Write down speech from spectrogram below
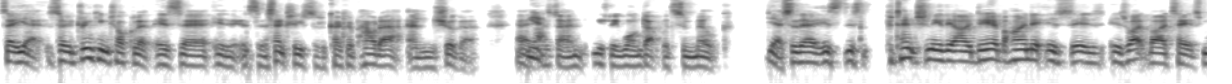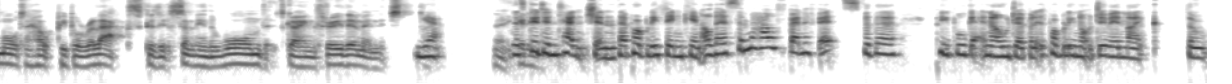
So yeah, so drinking chocolate is uh, is essentially sort of cocoa powder and sugar, uh, Yeah. it's, uh, usually warmed up with some milk. Yeah, so there is this potentially the idea behind it is is is right, but I'd say it's more to help people relax because it's something the warm that's going through them, and it's Yeah. uh, There's getting- good intentions. They're probably thinking, oh, there's some health benefits for the people getting older, but it's probably not doing like the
